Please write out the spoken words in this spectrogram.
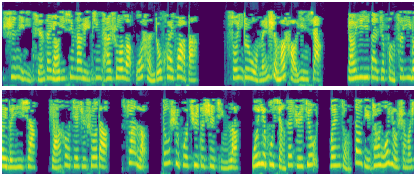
是你以前在姚一新那里听他说了我很多坏话吧，所以对我没什么好印象。姚依依带着讽刺意味的意象，然后接着说道：“算了，都是过去的事情了，我也不想再追究。温总到底找我有什么事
